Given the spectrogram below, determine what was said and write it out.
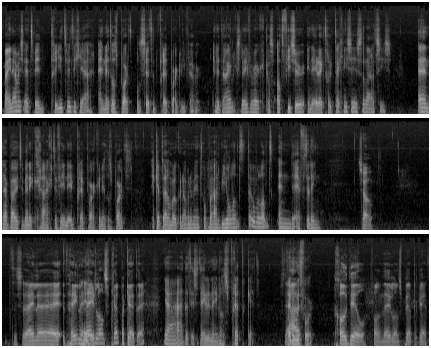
Mijn naam is Edwin, 23 jaar en net als Bart ontzettend pretparkliefhebber. In het dagelijks leven werk ik als adviseur in de elektrotechnische installaties. En daarbuiten ben ik graag te vinden in pretparken, net als Bart. Ik heb daarom ook een abonnement op Walibi Holland, Toverland en de Efteling. Zo. Het is het hele, het hele Hey. Nederlandse pretpakket, hè? Ja, dat is het hele Nederlandse pretpakket. Daar Ja, doen we het voor. Groot deel van het Nederlandse pretpakket.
